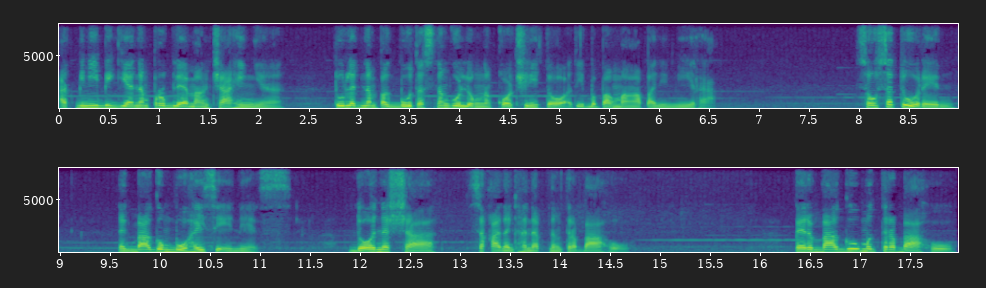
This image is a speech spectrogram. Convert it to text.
at binibigyan ng problema ang tiyahin niya tulad ng pagbutas ng gulong ng kotse nito at iba pang mga paninira. So sa Turin, nagbagong buhay si Ines. Doon na siya saka naghanap ng trabaho. Pero bago magtrabaho,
